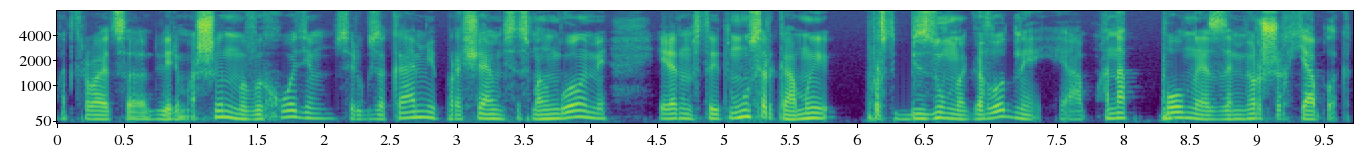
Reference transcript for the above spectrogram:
открываются двери машин, мы выходим с рюкзаками, прощаемся с монголами, и рядом стоит мусорка, а мы просто безумно голодные, и а- она полная замерзших яблок.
